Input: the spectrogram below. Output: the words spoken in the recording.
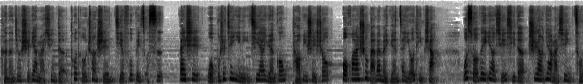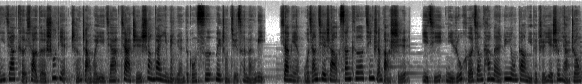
可能就是亚马逊的秃头创始人杰夫·贝佐斯。但是我不是建议你欺压员工、逃避税收或花数百万美元在游艇上。我所谓要学习的是让亚马逊从一家可笑的书店成长为一家价值上万亿美元的公司那种决策能力。下面我将介绍三颗精神宝石，以及你如何将它们运用到你的职业生涯中。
